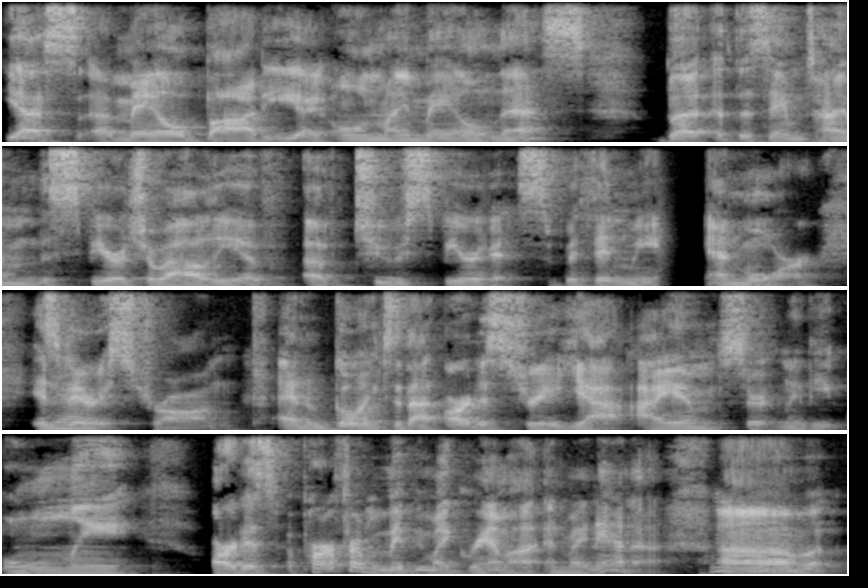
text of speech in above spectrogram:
yes a male body i own my maleness but at the same time the spirituality of of two spirits within me and more is yeah. very strong and going to that artistry yeah i am certainly the only artist apart from maybe my grandma and my nana mm-hmm. um,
